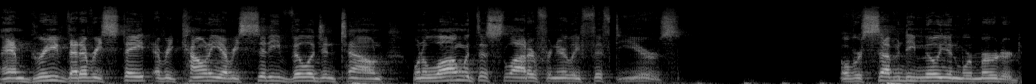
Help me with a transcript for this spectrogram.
I am grieved that every state, every county, every city, village, and town went along with this slaughter for nearly 50 years. Over 70 million were murdered,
